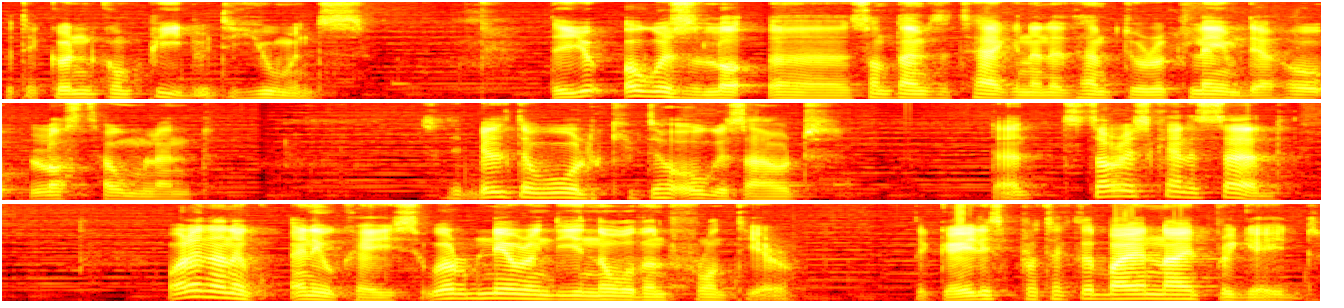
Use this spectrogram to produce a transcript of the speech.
but they couldn't compete with the humans. The ogres uh, sometimes attack in an attempt to reclaim their ho lost homeland. So they built a wall to keep the ogres out. That story is kinda sad. Well in any, any case, we're nearing the northern frontier. The gate is protected by a knight brigade.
